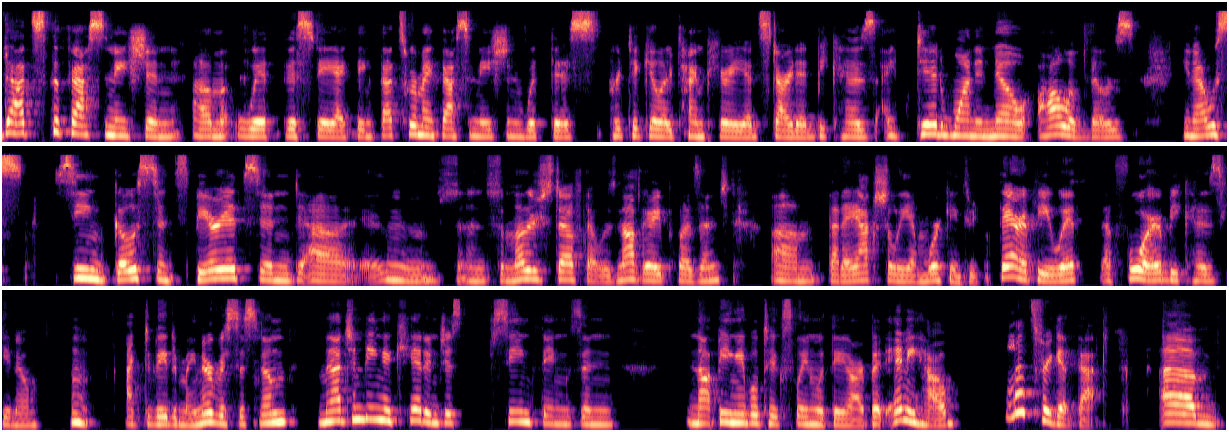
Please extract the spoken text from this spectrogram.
that's the fascination um, with this day. I think that's where my fascination with this particular time period started because I did want to know all of those. You know, I was seeing ghosts and spirits and uh, mm, and some other stuff that was not very pleasant. Um, that I actually am working through therapy with uh, for because you know hmm, activated my nervous system. Imagine being a kid and just seeing things and not being able to explain what they are. But anyhow, let's forget that. Um,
